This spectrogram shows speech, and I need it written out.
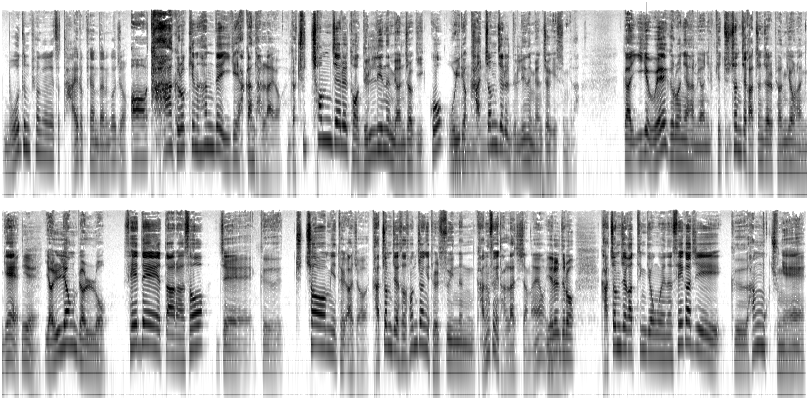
모든 평형에서 다 이렇게 한다는 거죠. 어, 다 그렇기는 한데 이게 약간 달라요. 그러니까 추첨제를 더 늘리는 면적이 있고 오히려 가점제를 늘리는 면적이 있습니다. 그러니까 이게 왜 그러냐 하면 이렇게 추첨제 가점제를 변경을 한게 예. 연령별로 세대에 따라서 이제 그 추첨이 될, 아죠. 가점제에서 선정이 될 수 있는 가능성이 달라지잖아요. 예를 들어 가점제 같은 경우에는 세 가지 그 항목 중에 어,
